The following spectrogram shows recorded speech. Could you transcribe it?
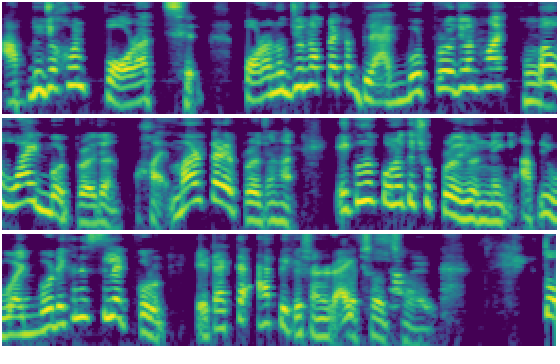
আপনি যখন পড়াচ্ছেন পড়ানোর জন্য আপনার একটা ব্ল্যাকবোর্ড প্রয়োজন হয় বা হোয়াইট বোর্ড প্রয়োজন হয় মার্কারের প্রয়োজন হয়। এগুলোর কোনো কিছু প্রয়োজন নেই। আপনি হোয়াইট বোর্ড এখানে সিলেক্ট করুন। এটা একটা অ্যাপ্লিকেশন রাইট আচ্ছা আচ্ছা। তো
